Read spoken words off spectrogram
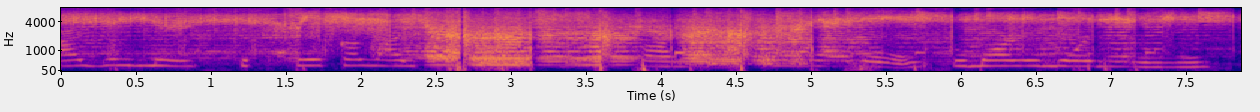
I will make the Coca tomorrow, tomorrow morning.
